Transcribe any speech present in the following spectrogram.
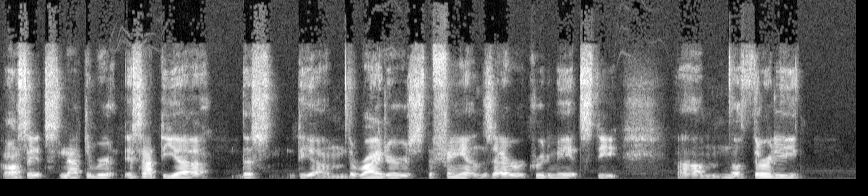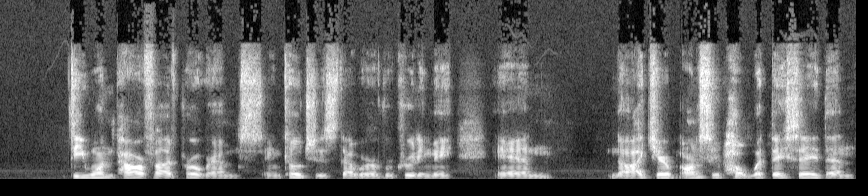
honestly, it's not the it's not the uh, the the um the writers, the fans that are recruiting me. It's the um you know 30 D1 Power 5 programs and coaches that were recruiting me and no, I care honestly about what they say than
